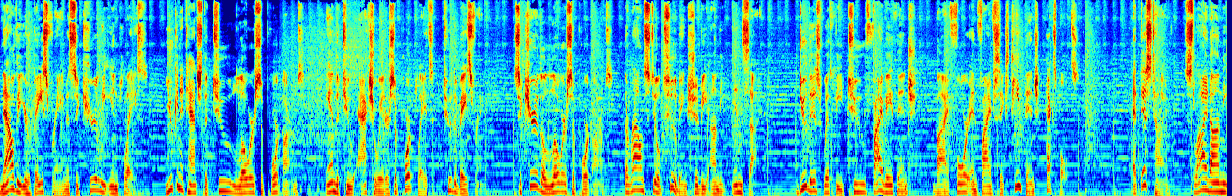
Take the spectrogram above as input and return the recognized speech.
Now that your base frame is securely in place, you can attach the two lower support arms and the two actuator support plates to the base frame. Secure the lower support arms. The round steel tubing should be on the inside. Do this with the two 5 8 inch by 4 and 5 16 inch hex bolts. At this time, slide on the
